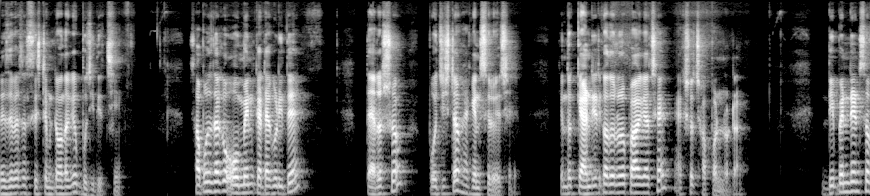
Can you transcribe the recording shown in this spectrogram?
রিজার্ভেশন সিস্টেমটা আমাদেরকে বুঝিয়ে দিচ্ছি। সাপোজ দেখো ওমেন ক্যাটাগরিতে তেরোশো পঁচিশটা ভ্যাকেন্সি রয়েছে, কিন্তু ক্যান্ডিডেট কতগুলো পাওয়া গেছে? একশো ছাপ্পান্নটা। ডিপেন্ডেন্স অফ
